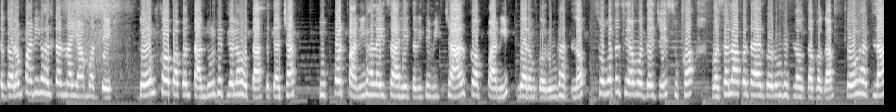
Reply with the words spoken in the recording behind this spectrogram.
तर गरम पाणी घालताना यामध्ये दोन कप आपण तांदूळ घेतलेला होता. तर त्याच्यात दुप्पट पाणी घालायचं आहे. तर इथे मी चार कप पाणी गरम करून घातलं. सोबतच यामध्ये जे सुका मसाला आपण तयार करून घेतला होता बघा तो घातला.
